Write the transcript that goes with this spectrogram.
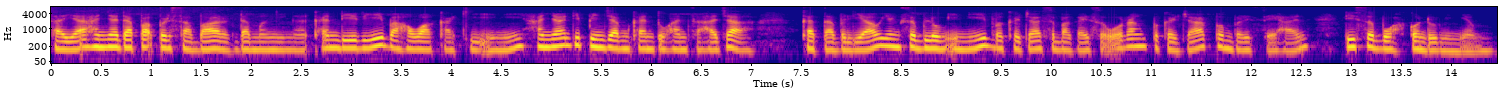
Saya hanya dapat bersabar dan mengingatkan diri bahawa kaki ini hanya dipinjamkan Tuhan sahaja kata beliau yang sebelum ini bekerja sebagai seorang pekerja pembersihan di sebuah kondominium.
